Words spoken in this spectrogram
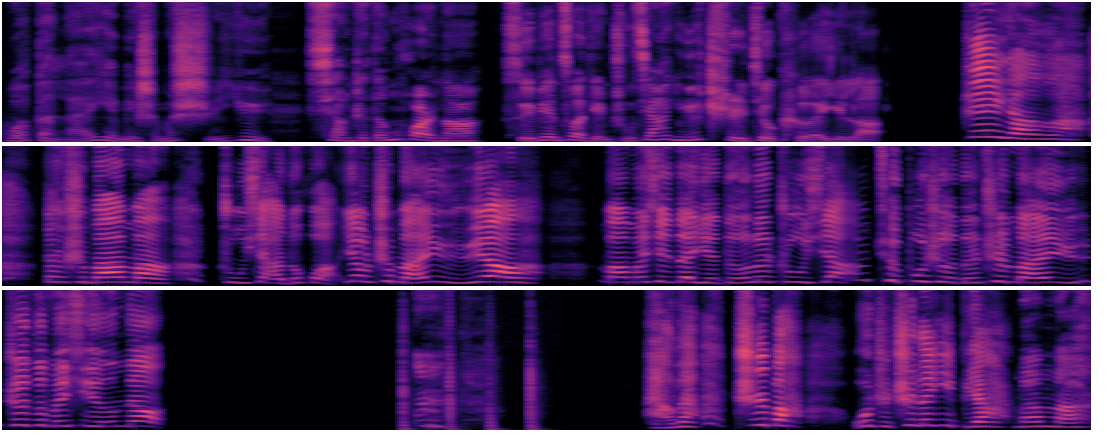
我本来也没什么食欲，想着等会儿呢，随便做点竹夹鱼吃就可以了。这样啊，但是妈妈，住下的话要吃鳗鱼呀。妈妈现在也得了住下，却不舍得吃鳗鱼，这怎么行呢？嗯，好了，吃吧，我只吃了一边。妈妈，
